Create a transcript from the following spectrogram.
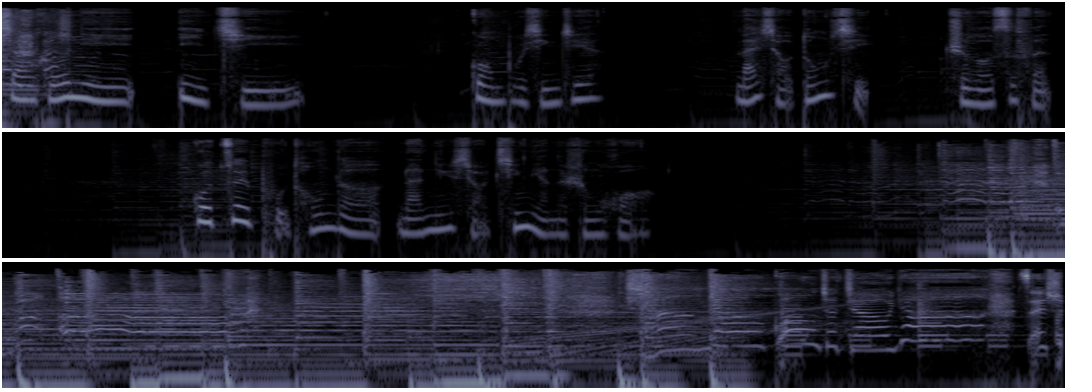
想和你一起逛步行街，买小东西，吃螺蛳粉，过最普通的南宁小青年的生活。脚丫在树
